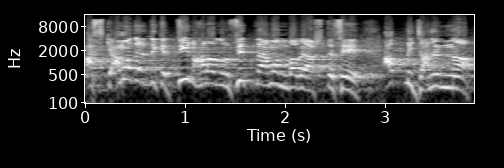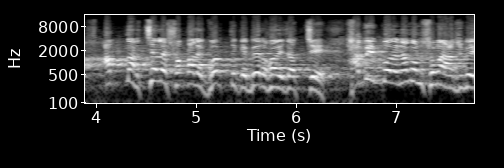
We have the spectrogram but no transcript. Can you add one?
আজকে আমাদের দিকে তিন হারানোর ফিতনা এমন ভাবে আসতেছে। আপনি জানেন না, আপনার ছেলে সকালে ঘর থেকে বের হয়ে যাচ্ছে। হাবিব বলেন, এমন সময় আসবে।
